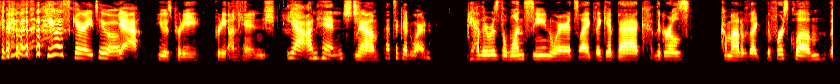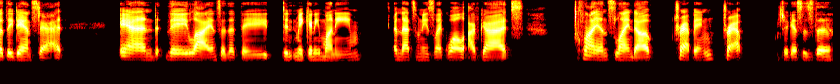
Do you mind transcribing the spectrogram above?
because he was he was scary too. Yeah, he was pretty pretty unhinged. yeah, unhinged. Yeah. That's a good word. Yeah, there was the one scene where it's like they get back, the girls come out of like the first club that they danced at, and they lie and said that they didn't make any money. And that's when he's like, Well, I've got clients lined up, trapping, trap, which I guess is the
